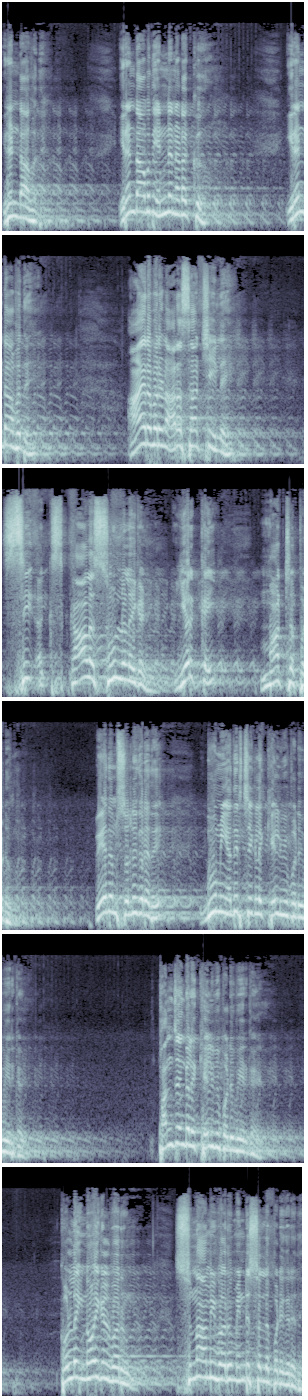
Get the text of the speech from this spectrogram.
இரண்டாவது இரண்டாவது என்ன நடக்கும் இரண்டாவது ஆயிரம் வருட அரசாட்சியிலே கால சூழ்நிலைகள் இயற்கை மாற்றப்படும். வேதம் சொல்லுகிறது பூமி அதிர்ச்சிகளை கேள்விப்படுவீர்கள். பஞ்சங்களை கேள்விப்படுவீர்கள். கொள்ளை நோய்கள் வரும் சுனாமி வரும் என்று சொல்லப்படுகிறது.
